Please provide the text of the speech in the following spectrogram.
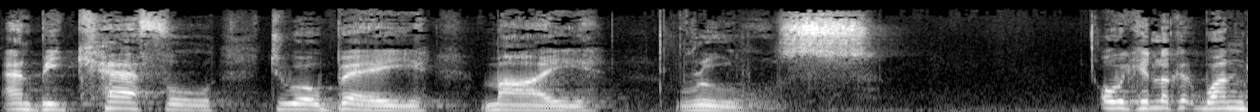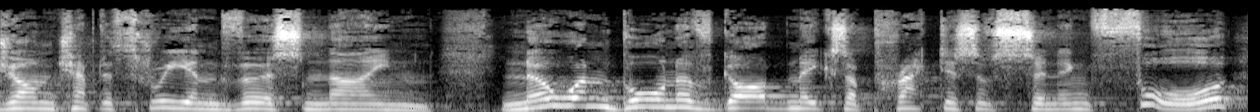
and be careful to obey my rules. Or we could look at 1 John chapter 3 and verse 9. No one born of God makes a practice of sinning, for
